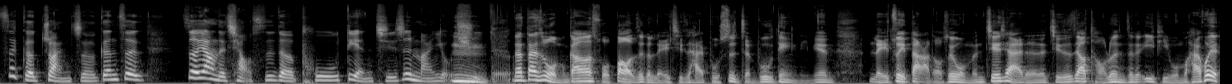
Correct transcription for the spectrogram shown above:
这个转折跟这。这样的巧思的铺垫其实是蛮有趣的。嗯、那但是我们刚刚所爆的这个雷，其实还不是整部电影里面雷最大的、哦，所以我们接下来的其实要讨论这个议题，我们还会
